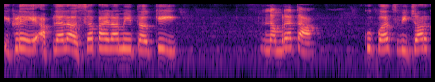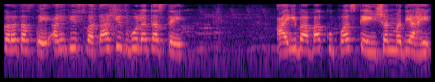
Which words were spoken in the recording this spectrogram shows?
इकडे आपल्याला असं पाहायला मिळतं की नम्रता खूपच विचार करत असते आणि ती स्वतःशीच बोलत असते. आई बाबा खूपच टेन्शनमध्ये आहेत.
